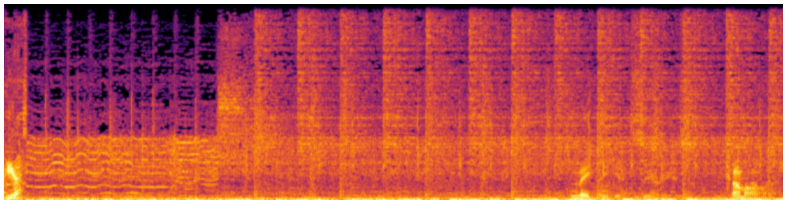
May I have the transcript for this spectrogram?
Yes! Make me get serious. Come on.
